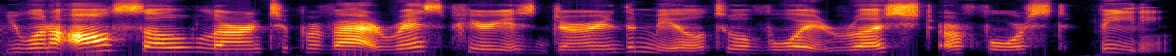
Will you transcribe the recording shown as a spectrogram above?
You want to also learn to provide rest periods during the meal to avoid rushed or forced feeding.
